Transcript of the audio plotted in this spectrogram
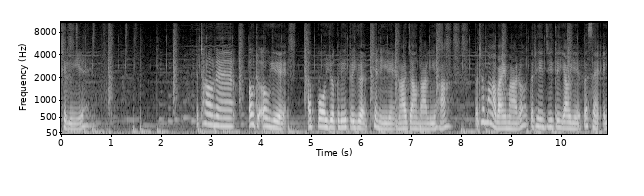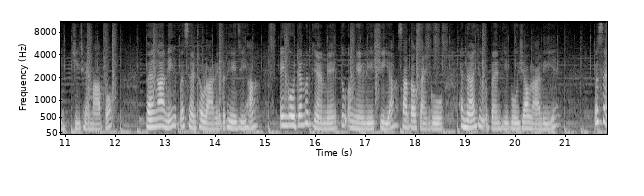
ဖြစ်လေရဲ့တထောင်တန်အုတ်တအုတ်ရဲ့အပေါ်ရွက်ကလေးတရွက်ဖြစ်နေတဲ့နွားကြောင်းသားလေးဟာပထမပိုင်းမှာတော့တထေးကြီးတယောက်ရဲ့ပတ်စံအိတ်ကြီးထဲမှာပေါ့ဘန်ကနေပတ်စံထုတ်လာတဲ့တထေးကြီးဟာ အင်ကိုတက်မပြန်မဲသူ့အငယ်လေးရှိရာစားတော့ဆိုင်ကို အနားယူအပန်းပြေဖို့ရောက်လာလေရဲ့ပတ်စံ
